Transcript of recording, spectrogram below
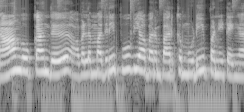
நாங்க உட்காந்து அவளை மாதிரி பூ வியாபாரம் பார்க்க முடிவு பண்ணிட்டேங்க.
